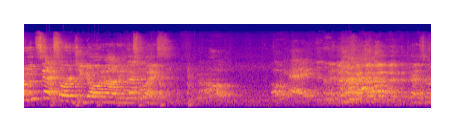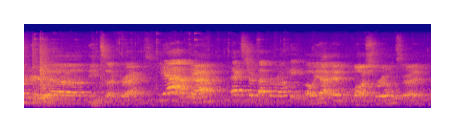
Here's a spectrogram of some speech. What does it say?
food sex orgy going on in this place. Oh, okay. You guys ordered uh, pizza, correct? Yeah, Yeah? extra pepperoni. Oh yeah, and mushrooms, right?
